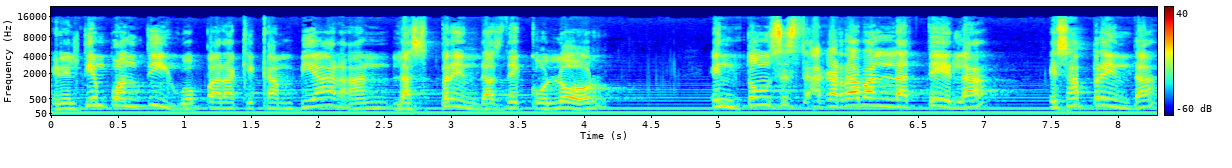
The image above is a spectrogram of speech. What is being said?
en el tiempo antiguo, para que cambiaran las prendas de color, entonces agarraban la tela, esa prenda,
